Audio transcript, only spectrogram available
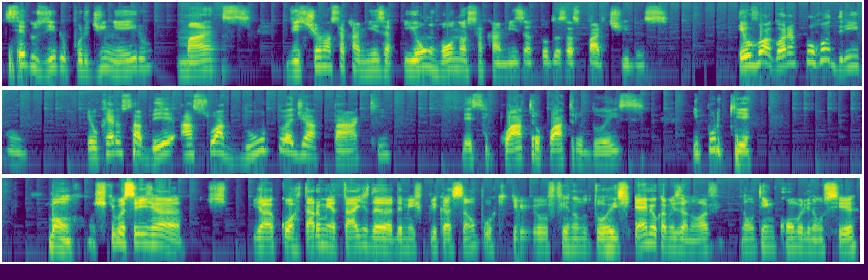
seduzido por dinheiro, mas vestiu nossa camisa e honrou nossa camisa todas as partidas. Eu vou agora para o Rodrigo. Eu quero saber a sua dupla de ataque desse 4-4-2 e por quê? Bom, acho que vocês já, já cortaram metade da, da minha explicação, porque o Fernando Torres é meu camisa 9, não tem como ele não ser.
